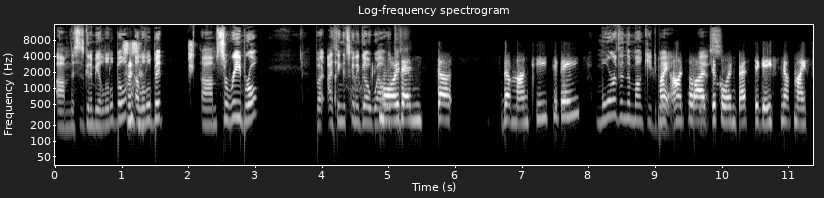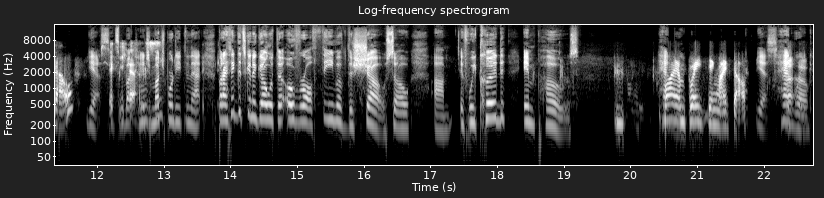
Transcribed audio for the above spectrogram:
Um, this is going to be a little bit, a little bit um, cerebral, but I think it's going to go well. More than the the monkey debate, more than the monkey debate. my ontological investigation of myself. Yes, it's, mu- Yes. it's much more deep than that. But I think it's going to go with the overall theme of the show. So, um, if we could impose, Well, I am Hedwig, bracing myself. yes, Hedwig,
